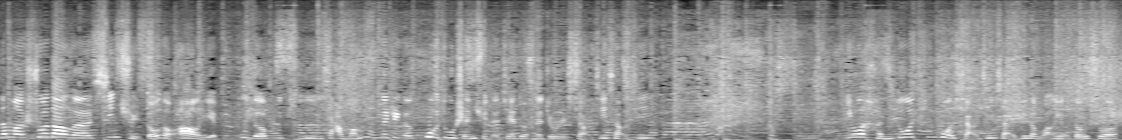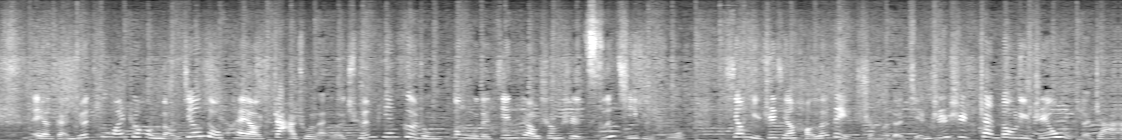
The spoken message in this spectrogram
那么说到了新曲《抖抖傲》，也不得不提一下王蓉的这个过渡神曲的阶段，那就是《小鸡小鸡》。因为很多听过《小鸡小鸡》的网友都说，哎呀，感觉听完之后脑浆都快要炸出来了，全篇各种动物的尖叫声是此起彼伏，相比之前《好乐 day》什么的，简直是战斗力只有五的渣。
